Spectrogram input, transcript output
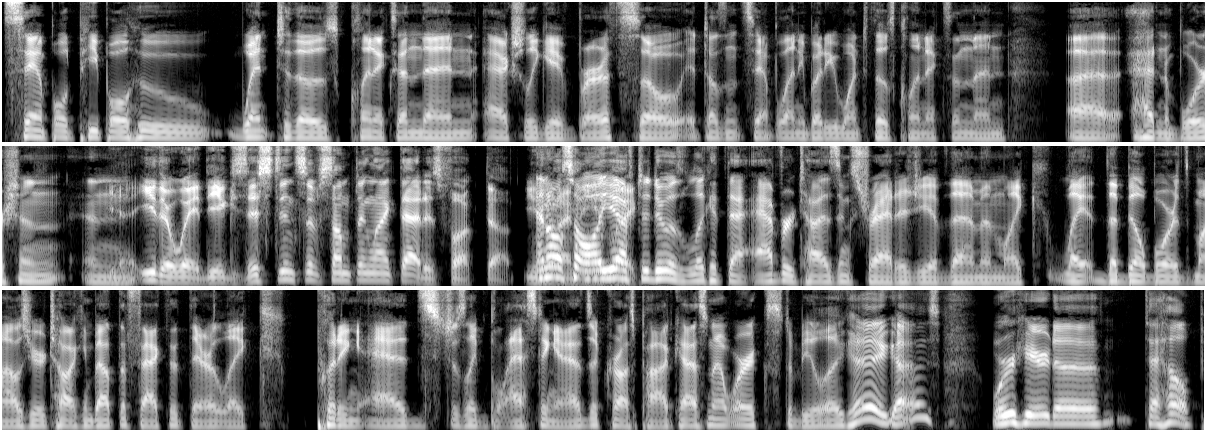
sampled people who went to those clinics and then actually gave birth, so it doesn't sample anybody who went to those clinics and then uh had an abortion and yeah, either way, the existence of something like that is fucked up. You and also, I mean? all you have to do is look at the advertising strategy of them and like, like the billboards, Miles. You're talking about the fact that they're like putting ads, just like blasting ads across podcast networks to be like, "Hey guys, we're here to to help."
